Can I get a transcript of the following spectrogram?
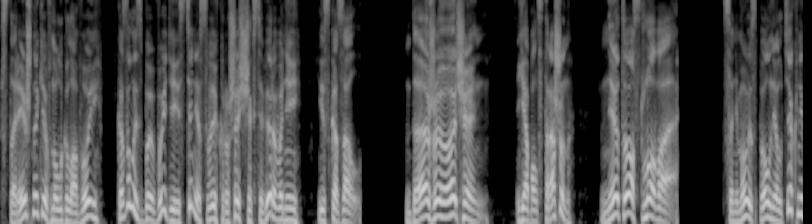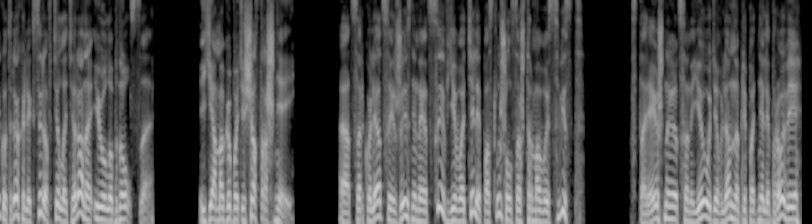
Старейшина кивнул головой, казалось бы, выйдя из тени своих крушащихся верований, и сказал. «Даже очень! Я был страшен? Не то слово!» Санимо исполнил технику трех эликсиров тела тирана и улыбнулся. «Я могу быть еще страшней!» От циркуляции жизненной ци в его теле послышался штормовой свист. Старейшины Цинью удивленно приподняли брови.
